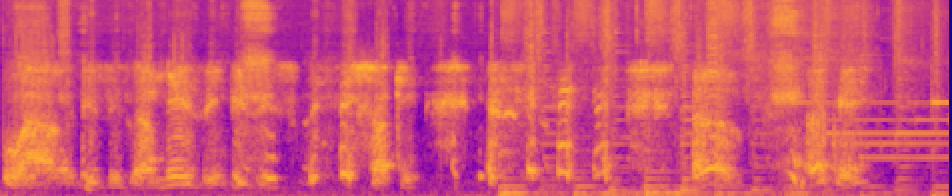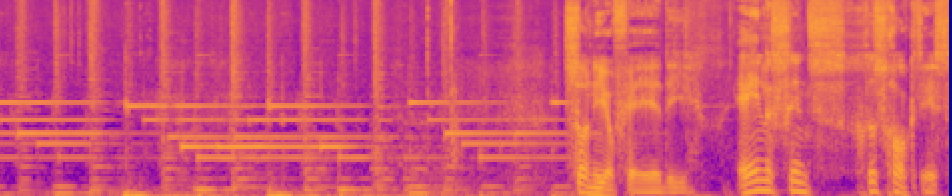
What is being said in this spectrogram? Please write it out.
wow, this is amazing. This is shocking. Oh, okay. Sonny Ovea die enigszins geschokt is.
